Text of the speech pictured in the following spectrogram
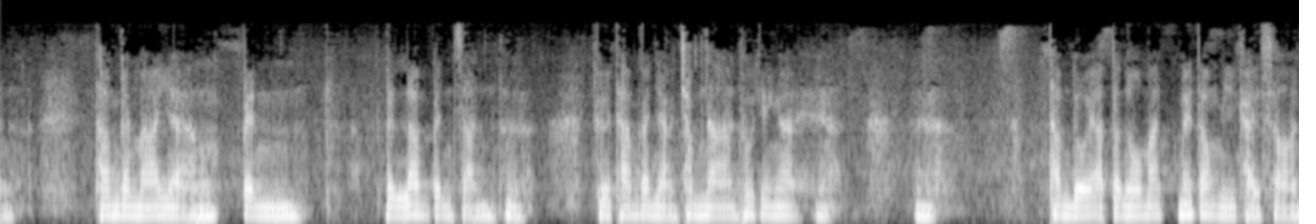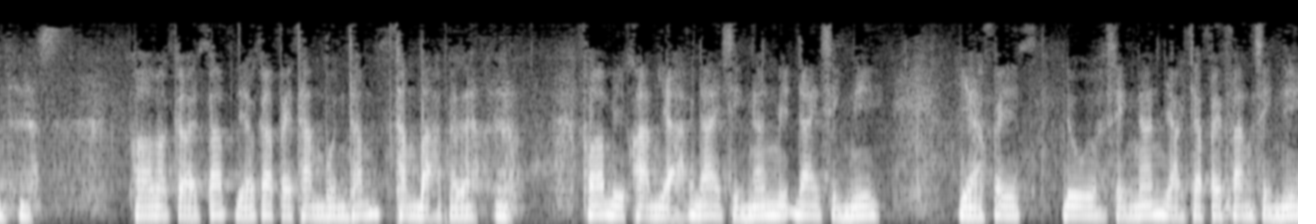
นทำกันมาอย่างเป็นเป็นล่ำเป็นสัน คือทำกันอย่างชำนาญพูดง่ายๆทำโดยอัตโนมัติไม่ต้องมีใครสอนพอมาเกิดปั๊บเดี๋ยวก็ไปทำบุญทำทำบาปกันแล้วเพราะมีความอยากได้สิ่งนั้นมิได้สิ่งนี้ อยากไปดูสิ่งนั้นอยากจะไปฟังสิ่งนี้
